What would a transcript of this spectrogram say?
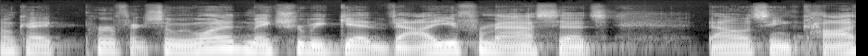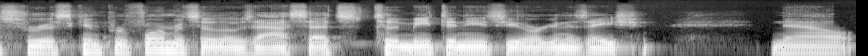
Okay, perfect. So we wanted to make sure we get value from assets, balancing cost, risk, and performance of those assets to meet the needs of the organization. Now,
